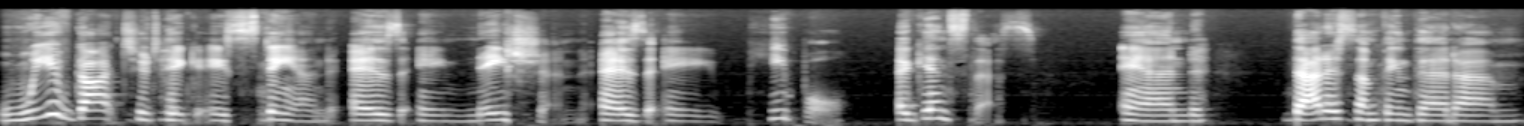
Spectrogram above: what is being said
We've got to take a stand as a nation, as a people against this, and that is something that um,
